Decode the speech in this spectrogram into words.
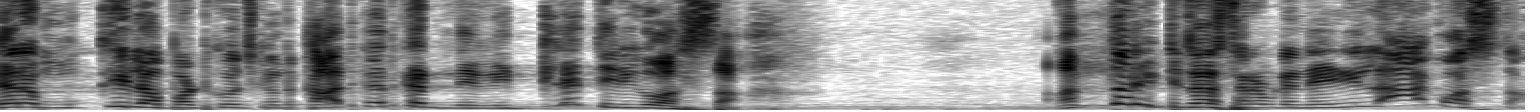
ఎరా ముక్కు ఇలా పట్టుకొచ్చుకుంటే కాదు కాదు కాదు నేను ఇట్లే తిరిగి వస్తా. అందరు ఇటు చేస్తారు అప్పుడు నేను ఇలాగ వస్తా.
